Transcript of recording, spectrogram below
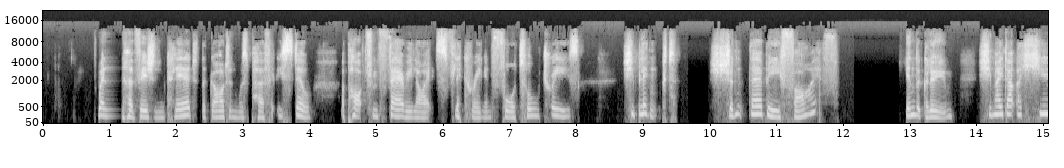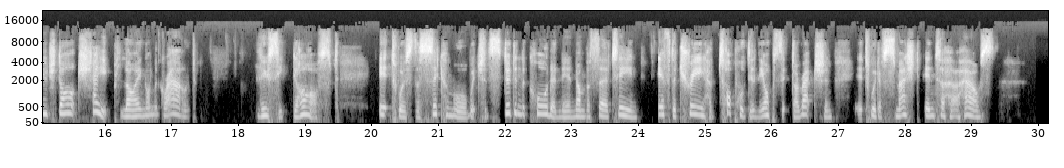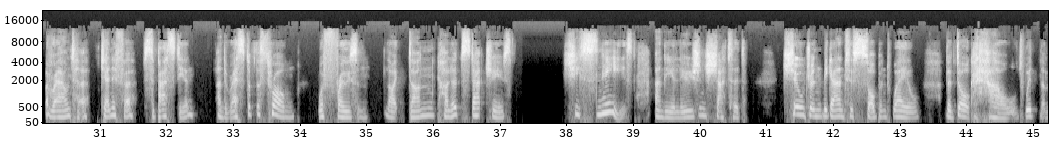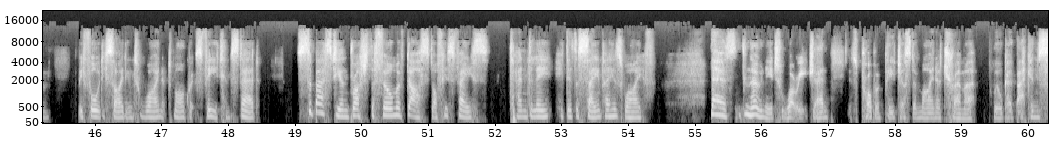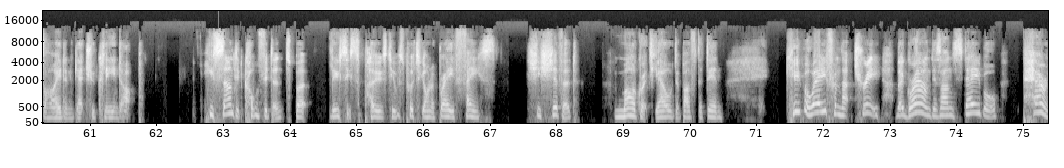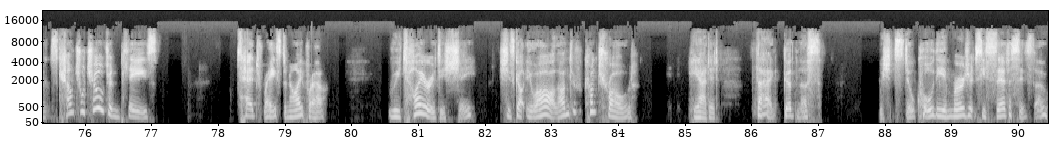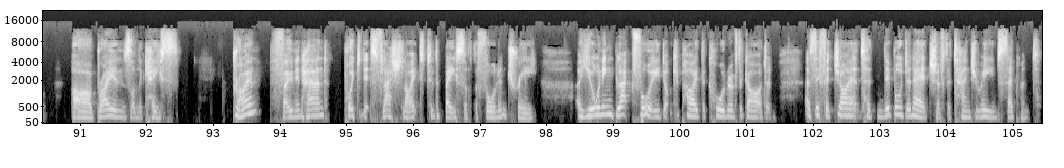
When her vision cleared, the garden was perfectly still, apart from fairy lights flickering in four tall trees. She blinked. Shouldn't there be five? In the gloom, she made out a huge dark shape lying on the ground. Lucy gasped. It was the sycamore which had stood in the corner near number 13. If the tree had toppled in the opposite direction, it would have smashed into her house. Around her, Jennifer, Sebastian, and the rest of the throng were frozen like dun coloured statues. She sneezed and the illusion shattered. Children began to sob and wail. The dog howled with them before deciding to whine at Margaret's feet instead. Sebastian brushed the film of dust off his face. Tenderly, he did the same for his wife. There's no need to worry, Jen. It's probably just a minor tremor. We'll go back inside and get you cleaned up. He sounded confident, but Lucy supposed he was putting on a brave face. She shivered. Margaret yelled above the din. Keep away from that tree. The ground is unstable. Parents, count your children, please. Ted raised an eyebrow. Retired, is she? She's got you all under control. He added, Thank goodness. We should still call the emergency services, though. Ah, Brian's on the case. Brian, phone in hand, pointed its flashlight to the base of the fallen tree. A yawning black void occupied the corner of the garden, as if a giant had nibbled an edge of the tangerine segment.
